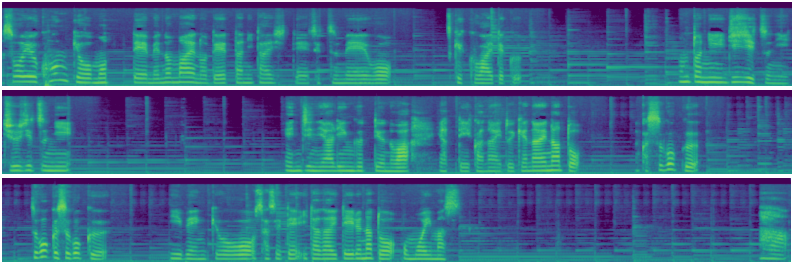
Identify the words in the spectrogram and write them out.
そういう根拠を持って目の前のデータに対して説明を付け加えていく。本当に事実に忠実にエンジニアリングっていうのはやっていかないといけないなと、なんかすごく、すごくすごくいい勉強をさせていただいているなと思います。ああ、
